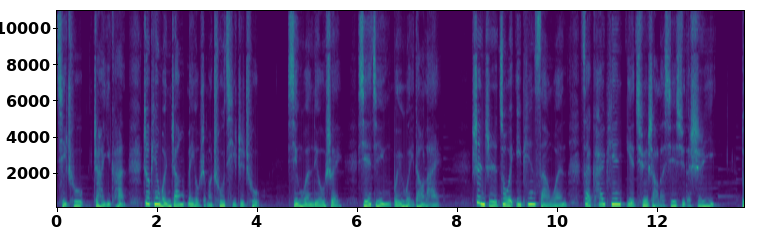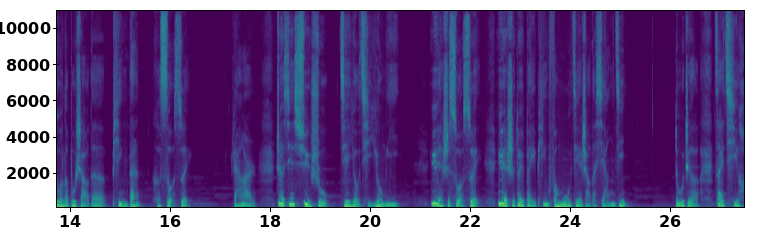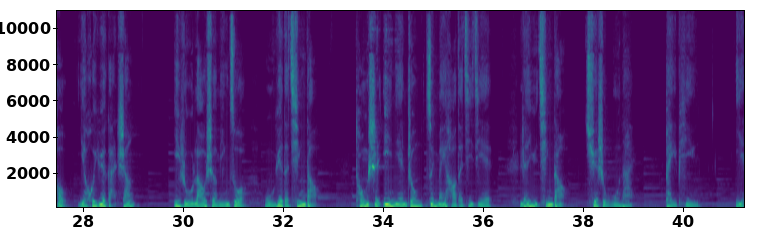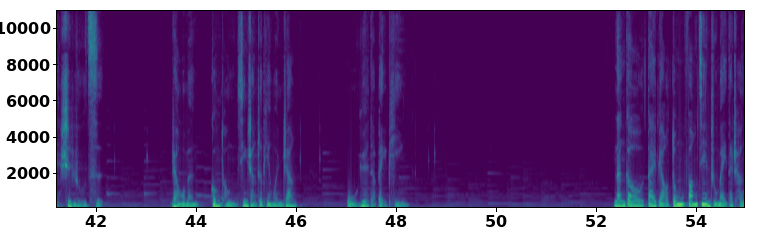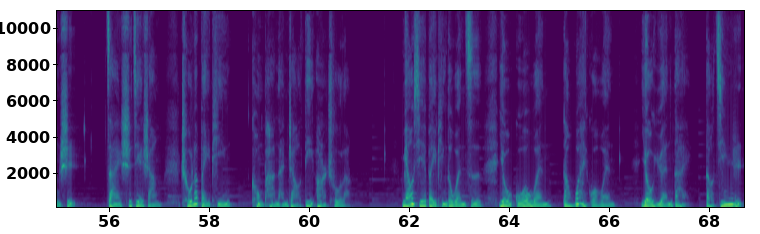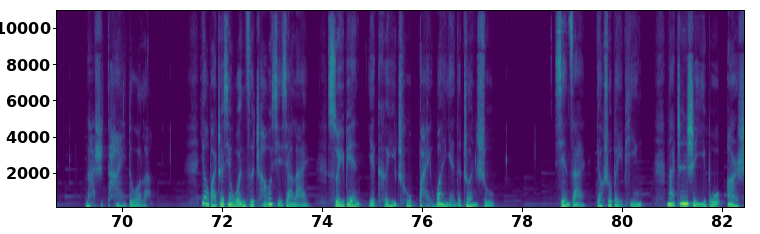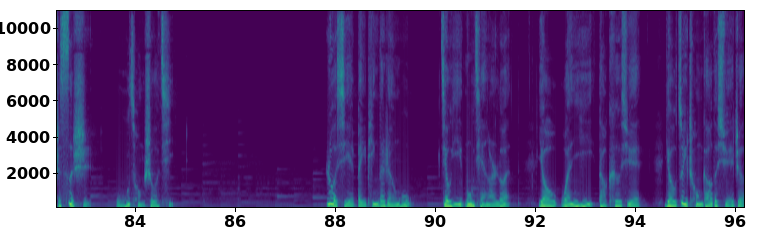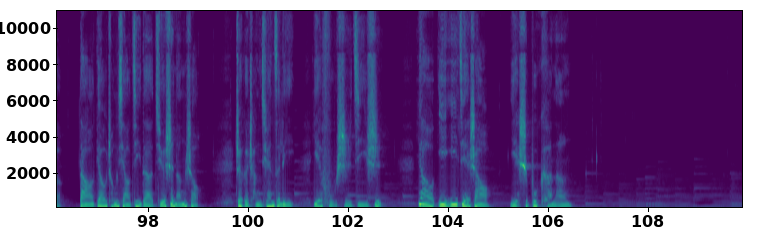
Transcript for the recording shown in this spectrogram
起初，乍一看，这篇文章没有什么出奇之处，行文流水，写景娓娓道来，甚至作为一篇散文，在开篇也缺少了些许的诗意，多了不少的平淡和琐碎。然而，这些叙述皆有其用意，越是琐碎，越是对北平风物介绍的详尽，读者在其后也会越感伤。一如老舍名作《五月的青岛》，同是一年中最美好的季节，人与青岛却是无奈，北平也是如此。让我们共同欣赏这篇文章。五月的北平，能够代表东方建筑美的城市，在世界上除了北平，恐怕难找第二处了。描写北平的文字，由国文到外国文，由元代到今日，那是太多了。要把这些文字抄写下来。随便也可以出百万言的专书。现在要说北平，那真是一部二十四史，无从说起。若写北平的人物，就以目前而论，由文艺到科学，由最崇高的学者到雕虫小技的绝世能手，这个城圈子里也俯拾即是。要一一介绍也是不可能。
